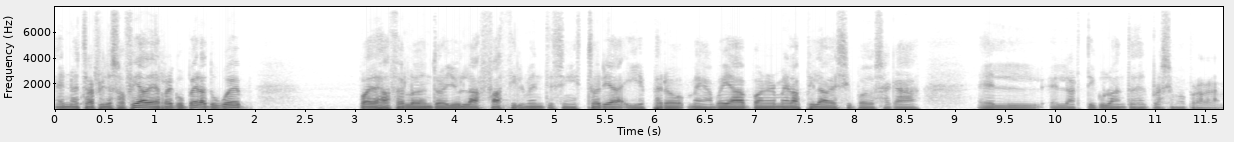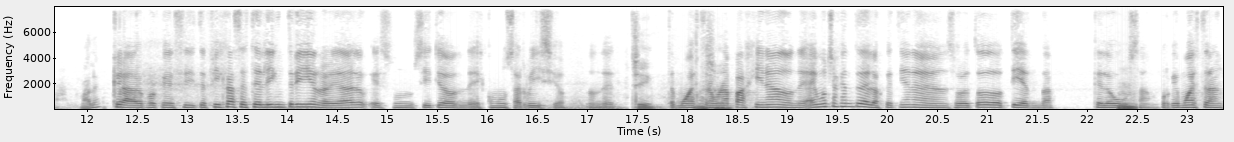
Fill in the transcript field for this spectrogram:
en nuestra filosofía de recupera tu web, puedes hacerlo dentro de Joomla fácilmente, sin historia, y espero, venga, voy a ponerme las pilas a ver si puedo sacar el, el artículo antes del próximo programa, ¿vale? Claro, porque si te fijas, este Linktree en realidad es un sitio donde es como un servicio, donde Sí. te muestra eso una página donde hay mucha gente de los que tienen, sobre todo tienda, que lo Mm. usan, porque muestran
